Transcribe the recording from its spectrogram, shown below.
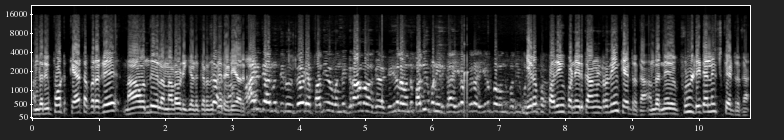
அந்த ரிப்போர்ட் கேட்ட பிறகு நான் வந்து இதுல நடவடிக்கை எடுக்கிறதுக்கு ரெடியா இருக்கேன். ஆயிரத்தி அறுநூத்தி இருபது பேருடைய பதிவு வந்து கிராம இதுல வந்து பதிவு பண்ணிருக்கா இறப்பு இறப்பை வந்து பதிவு இறப்பு பதிவு பண்ணியிருக்காங்கன்றதையும் கேட்டிருக்கேன். அந்த ஃபுல் டீட்டெயில்ஸ் கேட்டிருக்கேன்.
